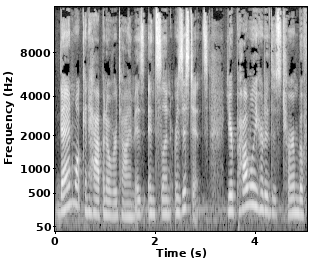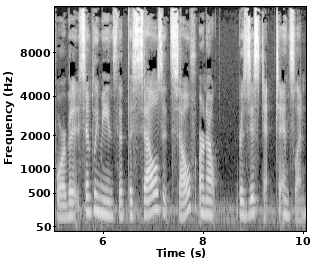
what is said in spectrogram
Then, what can happen over time is insulin resistance. You've probably heard of this term before, but it simply means that the cells itself are now resistant to insulin.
